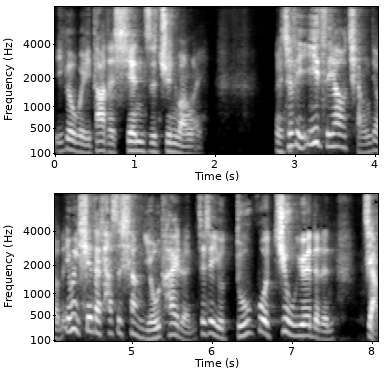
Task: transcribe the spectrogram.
一个伟大的先知君王而已，哎，这里一直要强调的，因为现在他是向犹太人这些有读过旧约的人讲。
